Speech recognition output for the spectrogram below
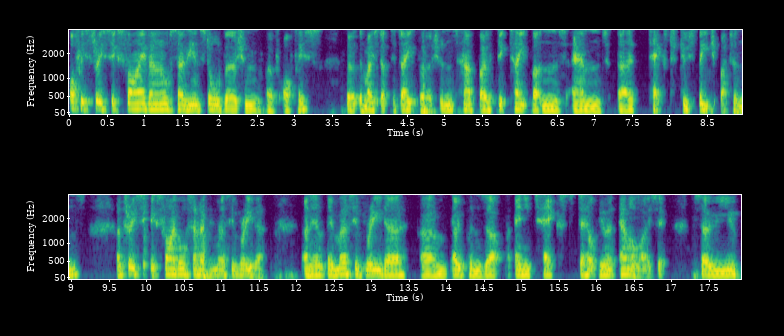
Office 365 and also the installed version of Office the, the most up to date versions have both dictate buttons and uh, text to speech buttons. And 365 also has immersive reader. An immersive reader um, opens up any text to help you analyze it. So you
